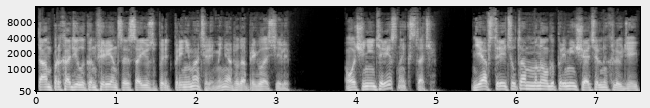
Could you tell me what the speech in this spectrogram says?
Там проходила конференция Союза предпринимателей, меня туда пригласили. Очень интересная, кстати. Я встретил там много примечательных людей.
